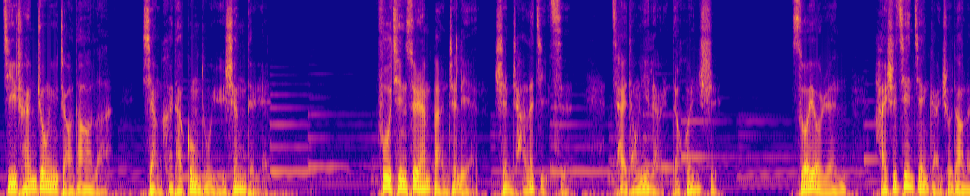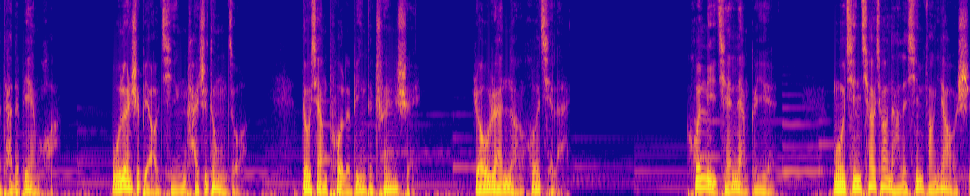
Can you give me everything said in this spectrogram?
吉川终于找到了想和他共度余生的人。父亲虽然板着脸审查了几次，才同意两人的婚事，所有人还是渐渐感受到了他的变化，无论是表情还是动作，都像破了冰的春水，柔软暖和起来。婚礼前两个月，母亲悄悄拿了新房钥匙，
